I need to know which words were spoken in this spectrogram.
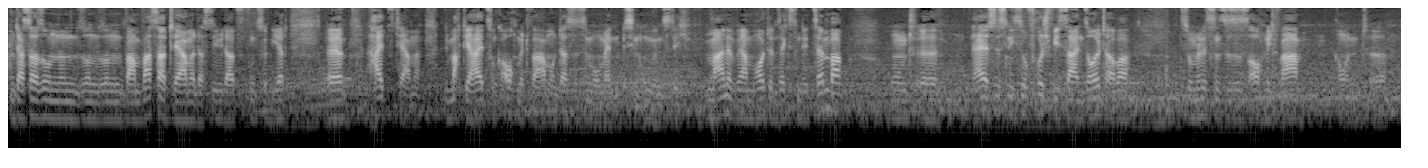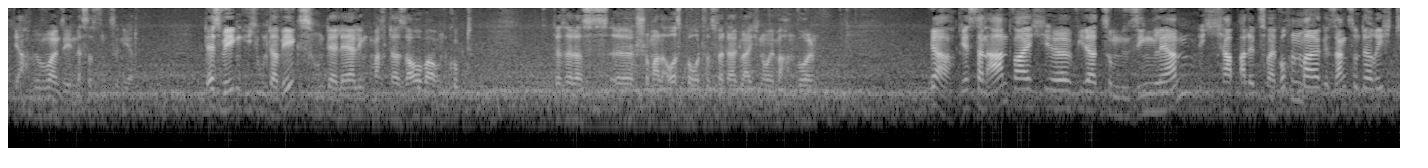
Und das war so ein, so ein, so ein Warmwassertherme, dass die wieder funktioniert. Äh, Heiztherme. Die macht die Heizung auch mit warm und das ist im Moment ein bisschen ungünstig. Ich meine, wir haben heute den 6. Dezember und äh, naja, es ist nicht so frisch, wie es sein sollte, aber zumindest ist es auch nicht warm. Und äh, ja, wir wollen sehen, dass das funktioniert. Deswegen ich unterwegs und der Lehrling macht da sauber und guckt, dass er das äh, schon mal ausbaut, was wir da gleich neu machen wollen. Ja, gestern Abend war ich äh, wieder zum Singen lernen. Ich habe alle zwei Wochen mal Gesangsunterricht.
